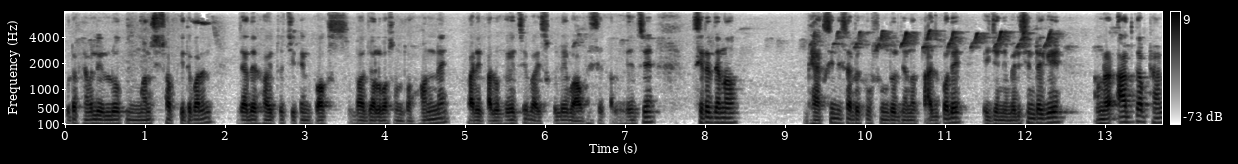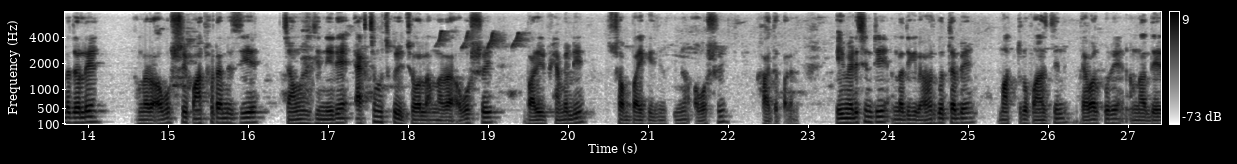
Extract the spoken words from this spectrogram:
গোটা ফ্যামিলির লোক মানুষ সব খেতে পারেন। যাদের হয়তো চিকেন পক্স বা জলবসন্ত হন নাই বাড়ির কারও হয়েছে বা স্কুলে বা অফিসে কারও হয়েছে, সেটা যেন ভ্যাকসিন হিসাবে খুব সুন্দর যেন কাজ করে, এই জন্য মেডিসিনটাকে আমরা আধ কাপ ঠান্ডা জলে আপনারা অবশ্যই পাঁচ ফোঁটা মিশিয়ে চামচ দিয়ে নেড়ে এক চামচ করে জল আপনারা অবশ্যই বাড়ির ফ্যামিলি সবাইকে কিন্তু অবশ্যই খাওয়াতে পারেন। এই মেডিসিনটি আপনাদেরকে ব্যবহার করতে হবে। মাত্র পাঁচ দিন ব্যবহার করে আপনাদের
